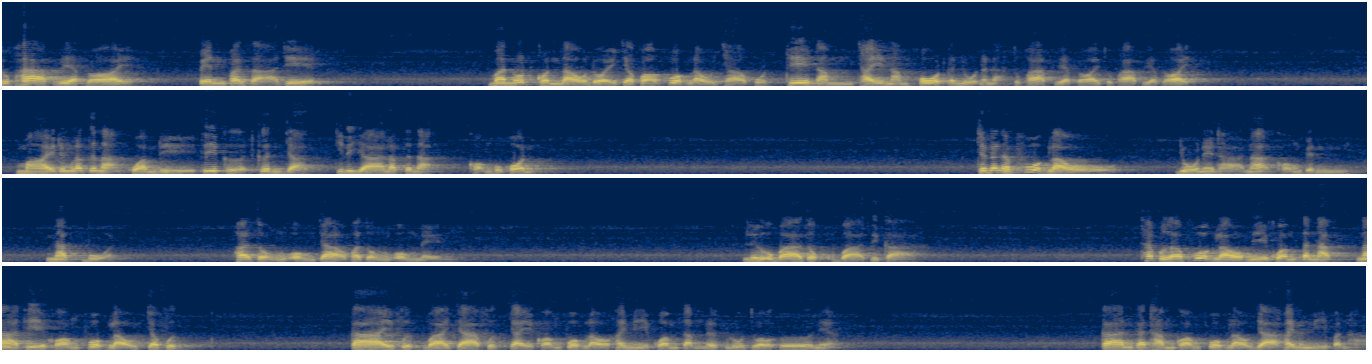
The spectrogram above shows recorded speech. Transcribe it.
สุภาพเรียบร้อย เป็นภาษาที่มนุษย์คนเราโดยเฉพาะพวกเราชาวพุทธ ที่นำใช้นำโพดกันอยู่นั่นน่ะสุภาพเรียบร้อยสุภาพเรียบร้อย หมายถึงลักษณะความดีที่เกิดขึ้นจากกิริยาลักษณะของบุคคล ฉะนั้นพวกเราอยู่ในฐานะของเป็นนักบวช พระสงฆ์องค์เจ้า พระสงฆ์องค์เนนหรืออุบาสกอุบาสิกา ถ้าเผื่อพวกเรามีความตระหนักหน้าที่ของพวกเราจะฝึก กายฝึกวาจาฝึกใจของพวกเราให้มีความสำนึกรู้ตัวเออเนี่ย การกระทำของพวกเราอย่าให้มันมีปัญหา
